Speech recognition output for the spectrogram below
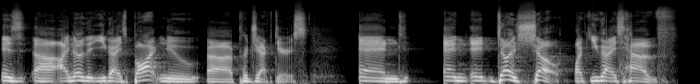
is uh, I know that you guys bought new uh, projectors and and it does show. Like you guys have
